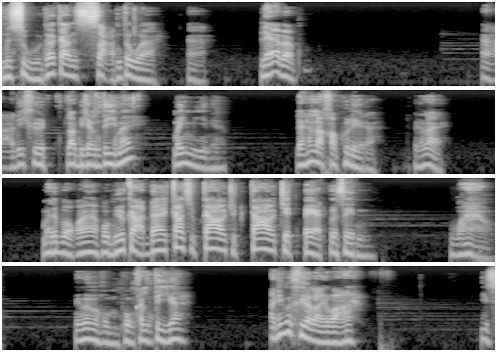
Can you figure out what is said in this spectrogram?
นย์ศูนย์ต้องการสามตัว อ่า และแบบ อ่า อันนี้คือเรามีการันตีไหม ไม่มีนะครับ แล้วถ้าเราค a l คูลเลตอะ เป็นเท่าไหร่ มันจะบอกว่าผมมีโอกาสได้เก้าสิบเก้าจุดเก้าเจ็ดแปดเปอร์เซ็นต์ว้าว นี่มันผมผมการันตีอะอันนี้มันคืออะไรวะอีเซ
